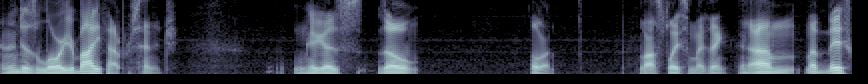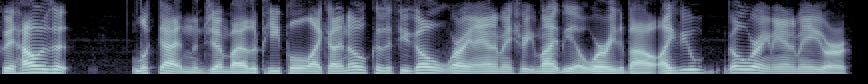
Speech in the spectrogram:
and then just lower your body fat percentage. Okay, guys. So, hold on, lost place on my thing. Um, but basically, how is it looked at in the gym by other people. Like I know, because if you go wearing an anime shirt, you might be uh, worried about like if you go wearing an anime or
